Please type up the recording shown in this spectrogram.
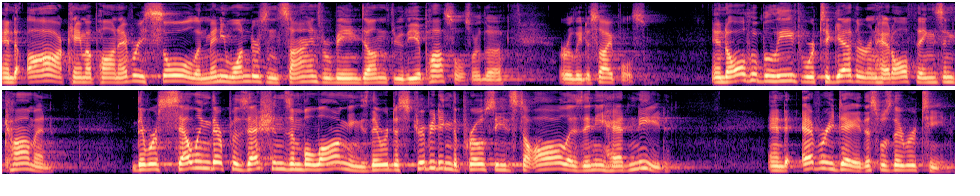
And awe came upon every soul, and many wonders and signs were being done through the apostles, or the early disciples. And all who believed were together and had all things in common. They were selling their possessions and belongings, they were distributing the proceeds to all as any had need. And every day, this was their routine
